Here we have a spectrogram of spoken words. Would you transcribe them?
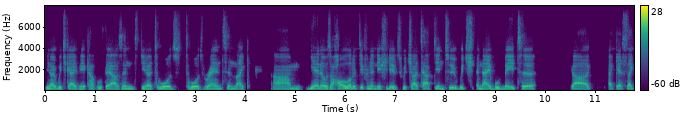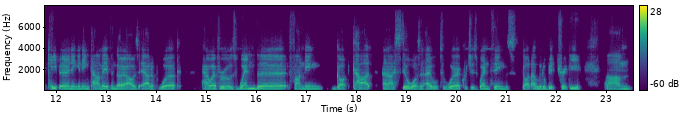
you know, which gave me a couple thousand, you know, towards towards rent and like um, yeah, there was a whole lot of different initiatives which I tapped into, which enabled me to, uh, I guess, like keep earning an income even though I was out of work. However, it was when the funding got cut and I still wasn't able to work, which is when things got a little bit tricky. Um,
